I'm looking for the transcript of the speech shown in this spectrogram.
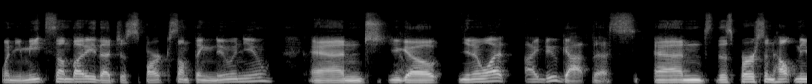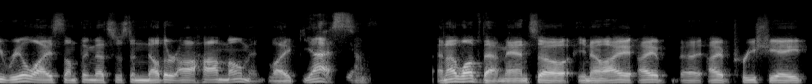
when you meet somebody that just sparks something new in you and you go you know what? I do got this. And this person helped me realize something that's just another aha moment like yes yeah and I love that man. So you know, I I uh, I appreciate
